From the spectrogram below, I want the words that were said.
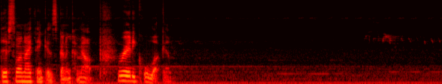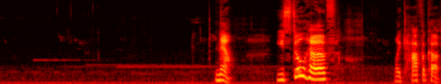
This one I think is going to come out pretty cool looking. Now, you still have like half a cup.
